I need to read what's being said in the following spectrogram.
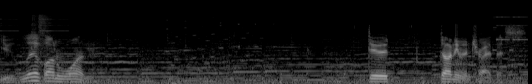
You live on one. Dude, don't even try this.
